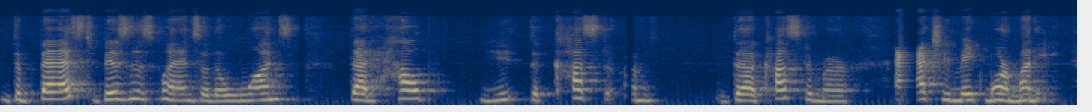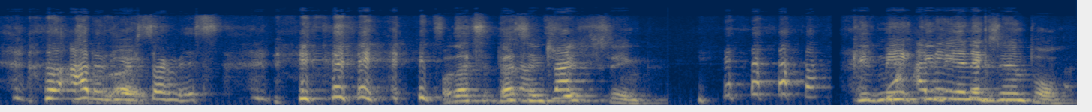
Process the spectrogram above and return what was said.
the best business plans are the ones that help you the customer um, the customer actually make more money out of right. your service well that's that's you know, interesting not... give me yeah, give I mean, me an example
